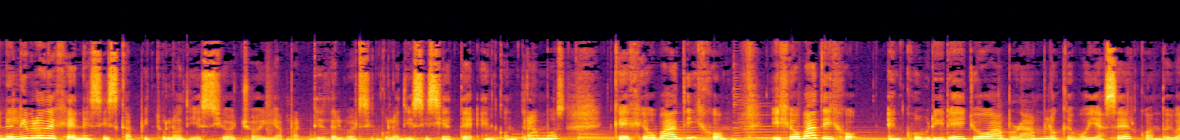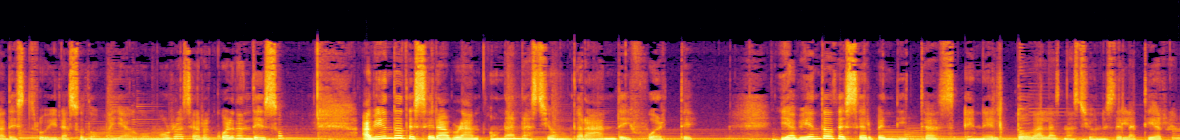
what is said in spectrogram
En el libro de Génesis capítulo 18 y a partir del versículo 17 encontramos que Jehová dijo, y Jehová dijo, encubriré yo a Abraham lo que voy a hacer cuando iba a destruir a Sodoma y a Gomorra. ¿Se recuerdan de eso? Habiendo de ser Abraham una nación grande y fuerte, y habiendo de ser benditas en él todas las naciones de la tierra.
